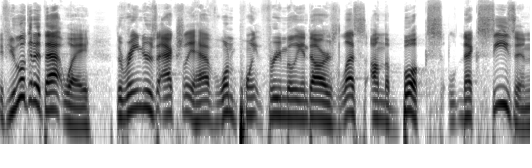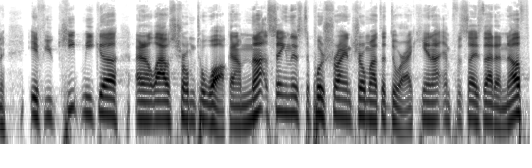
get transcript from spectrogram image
if you look at it that way, the Rangers actually have $1.3 million less on the books next season if you keep Mika and allow Strome to walk. And I'm not saying this to push Ryan Strome out the door. I cannot emphasize that enough.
